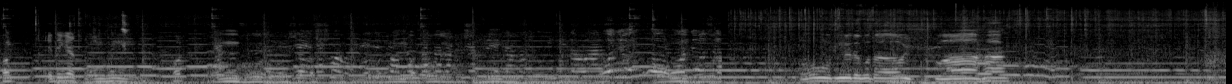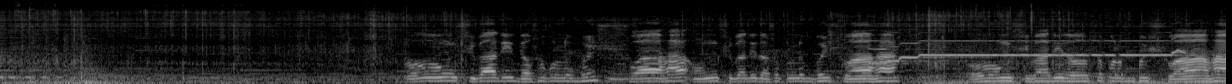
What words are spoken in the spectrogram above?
ফট এদিকে ওম হুম ফট ওম ভূর ওম অগ্নি দেবতা স্বাহা শিবাদি দশপল্লভৈ স্বাহা ওং শিবাদি দশপল্লভৈ স্বাহা ওং শিবাদি দশপল্লভৈ স্বাহা।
